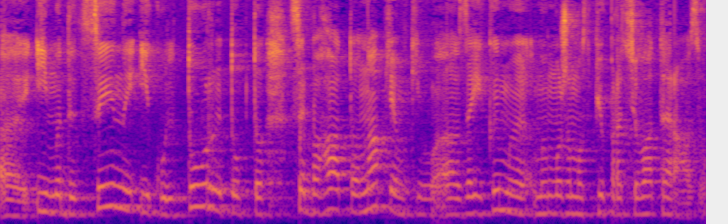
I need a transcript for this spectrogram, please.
е, і медицини, і культури. Тобто це багато напрямків, е, за якими ми можемо співпрацювати разом.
